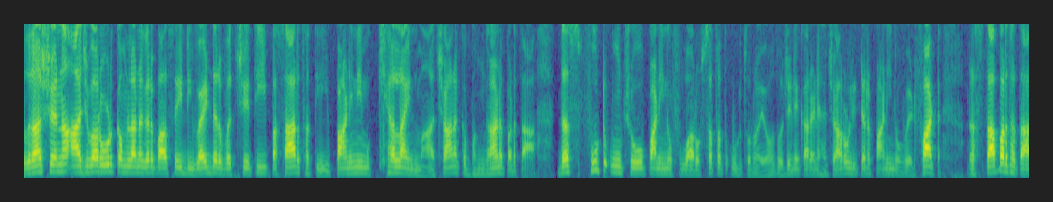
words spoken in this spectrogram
વડોદરા શહેરના આજવા રોડ કમલાનગર પાસે ડિવાઈડર વચ્ચેથી પસાર થતી પાણીની મુખ્ય લાઇનમાં અચાનક ભંગાણ પડતા દસ ફૂટ ઊંચો પાણીનો ફુવારો સતત ઉડતો રહ્યો હતો, જેને કારણે હજારો લીટર પાણીનો વેડફાટ રસ્તા પર થતા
